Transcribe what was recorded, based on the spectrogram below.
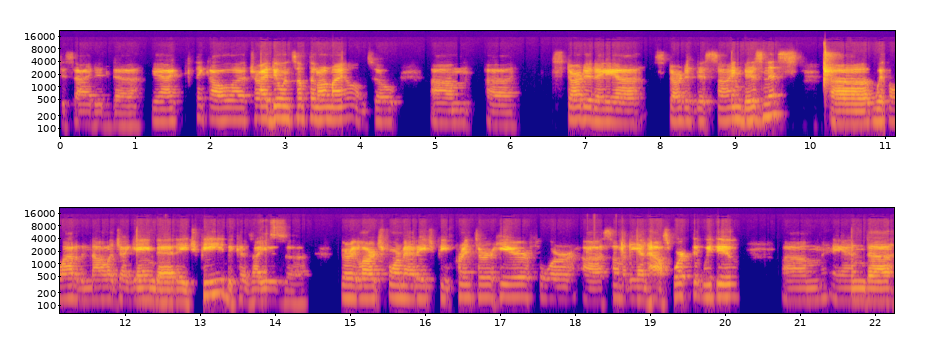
decided, uh, yeah, I think I'll uh, try doing something on my own. So um, uh, started a uh, started this sign business uh, with a lot of the knowledge I gained at HP because I use a very large format HP printer here for uh, some of the in-house work that we do. Um, and uh,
